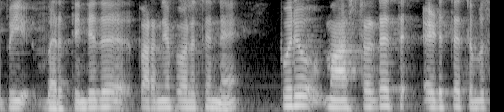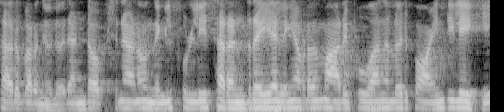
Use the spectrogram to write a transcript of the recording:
ഇപ്പൊ ഈ ബർത്തിന്റെ ഇത് പറഞ്ഞ പോലെ തന്നെ ഇപ്പൊ ഒരു മാസ്റ്ററുടെ എടുത്തെത്തുമ്പോൾ അടുത്തെത്തുമ്പോൾ സാറ് പറഞ്ഞല്ലോ രണ്ട് ഓപ്ഷൻ ഓപ്ഷനാണ് ഒന്നെങ്കിൽ ഫുള്ളി സറണ്ടർ ചെയ്യുക അല്ലെങ്കിൽ അവിടെ നിന്ന് പോവാന്നുള്ള ഒരു പോയിന്റിലേക്ക്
